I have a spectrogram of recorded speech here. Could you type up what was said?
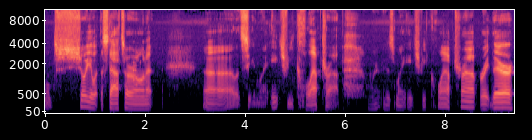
Let's show you what the stats are on it. Uh, let's see, my HV clap trap. Where is my HV clap trap? Right there.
